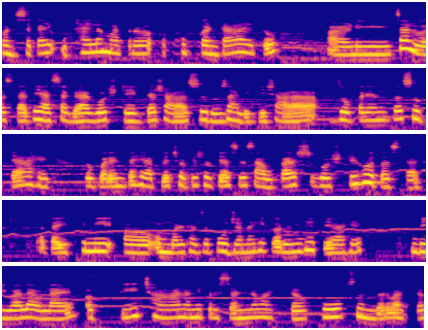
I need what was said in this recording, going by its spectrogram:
पण सकाळी उठायला मात्र खूप कंटाळा येतो. आणि चालू असतात ह्या सगळ्या गोष्टी. एकदा शाळा सुरू झाली की शाळा जोपर्यंत सुट्ट्या आहेत तोपर्यंत हे आपले छोटे छोटे असे सावकाश गोष्टी होत असतात. आता इथे मी उंबरठ्याचं पूजनही करून घेते आहे. दिवा लावला आहे अगदी छान आणि प्रसन्न वाटतं. खूप सुंदर वाटतं.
